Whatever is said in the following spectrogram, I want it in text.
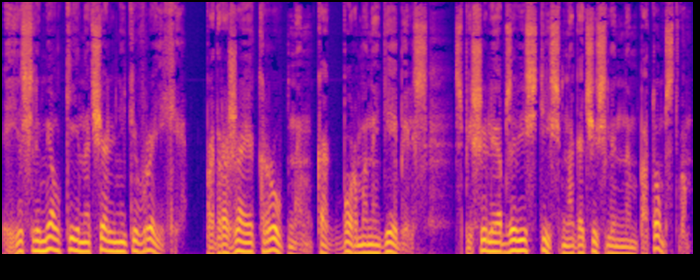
Если мелкие начальники в Рейхе, подражая крупным, как Борман и Геббельс, спешили обзавестись многочисленным потомством,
